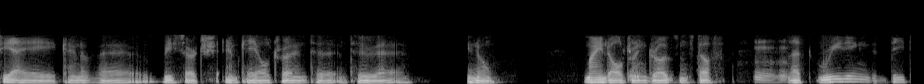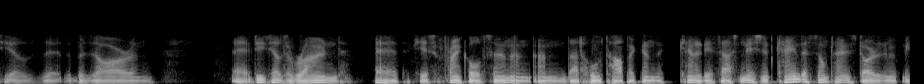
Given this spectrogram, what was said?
CIA kind of uh, research MK Ultra into into uh, you know mind altering drugs and stuff, hmm that reading the details, the, the bizarre and uh, details around uh, the case of Frank Olson and, and that whole topic and the Kennedy assassination, it kind of sometimes started to make me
